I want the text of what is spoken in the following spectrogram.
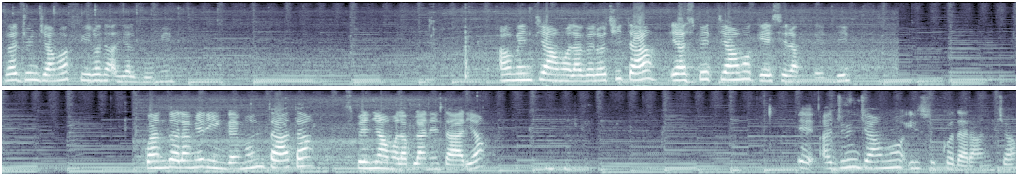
lo aggiungiamo a filo dagli albumi. Aumentiamo la velocità e aspettiamo che si raffreddi. Quando la meringa è montata spegniamo la planetaria e aggiungiamo il succo d'arancia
